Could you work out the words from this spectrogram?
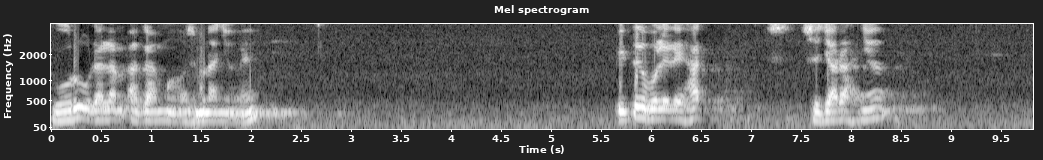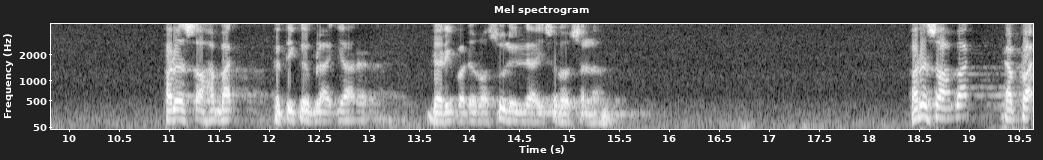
guru dalam agama sebenarnya ya. Kita boleh lihat sejarahnya para sahabat ketika belajar daripada Rasulullah wasallam Para sahabat dapat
